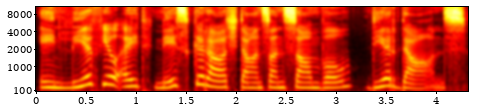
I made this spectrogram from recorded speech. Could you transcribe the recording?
en leef jou uit Nes Garage Dance Ensemble deur dans.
